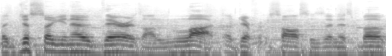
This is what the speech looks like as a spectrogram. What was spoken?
but just so you know, there is a lot of different sauces in this book.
